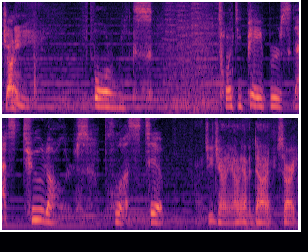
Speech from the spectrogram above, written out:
Johnny, four weeks. 20 papers, that's $2 plus tip. Gee, Johnny, I don't have a dime. Sorry.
